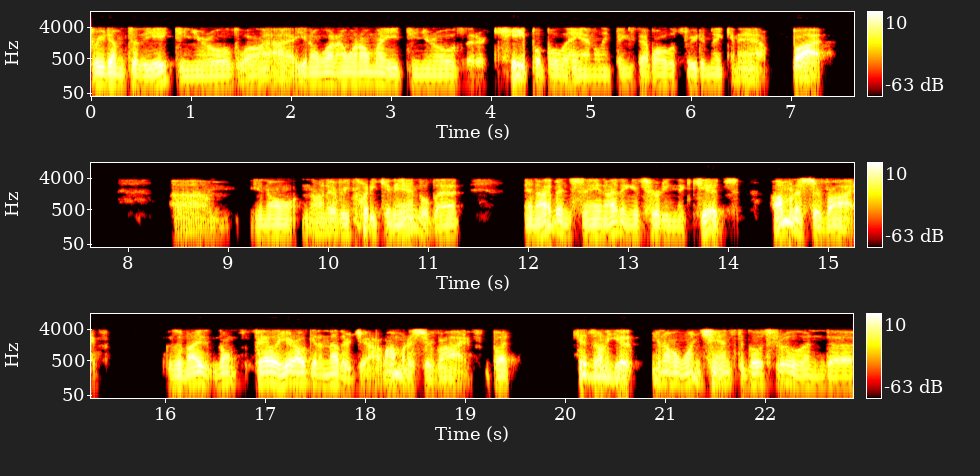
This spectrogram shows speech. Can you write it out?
freedom to the 18 year old. Well, I, you know what? I want all my 18 year olds that are capable of handling things to have all the freedom they can have. But, um, you know, not everybody can handle that. And I've been saying I think it's hurting the kids. I'm going to survive because if I don't fail here, I'll get another job. I'm going to survive. But kids only get, you know, one chance to go through. And uh,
